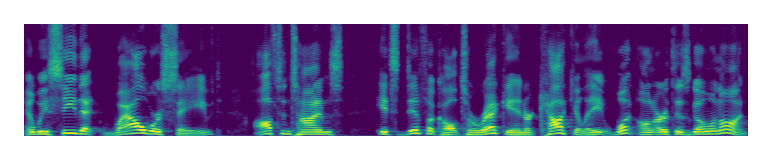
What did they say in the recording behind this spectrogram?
And we see that while we're saved, oftentimes it's difficult to reckon or calculate what on earth is going on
